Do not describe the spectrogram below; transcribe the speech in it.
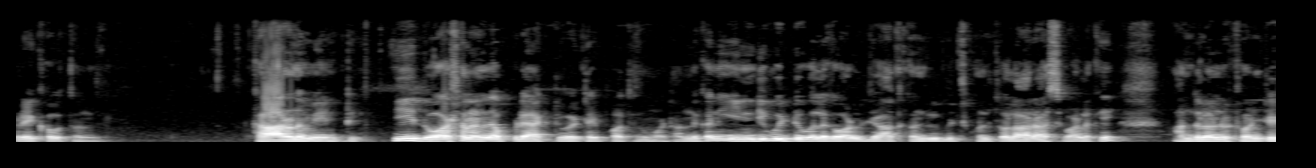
బ్రేక్ అవుతుంది. కారణం ఏంటి? ఈ దోషాలు అనేది అప్పుడు యాక్టివేట్ అయిపోతుంది అనమాట అందుకని ఇండివిజువల్గా వాళ్ళ జాతకం చూపించుకుని తులారాశి వాళ్ళకి అందులోనే ట్వంటీ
